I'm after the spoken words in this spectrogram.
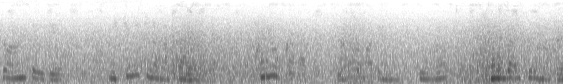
不安定で一日の中に冬から夏までの気候が存在するので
